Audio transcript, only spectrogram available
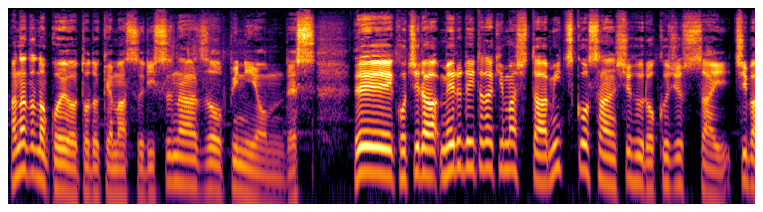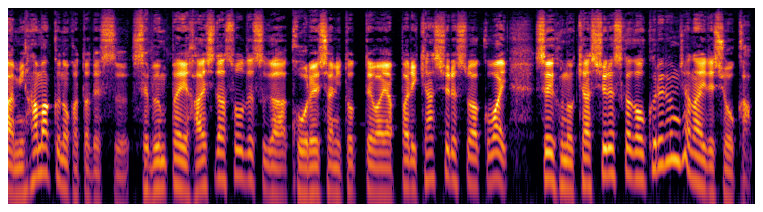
あなたの声を届けますリスナーズオピニオンです。えー、こちらメールでいただきましたみつこさん主婦60歳千葉美浜区の方です。セブンペイ廃止だそうですが高齢者にとってはやっぱりキャッシュレスは怖い政府のキャッシュレス化が遅れるんじゃないでしょうか。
